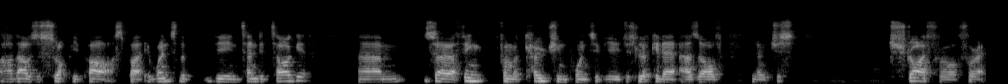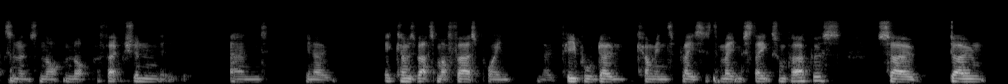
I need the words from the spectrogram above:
Oh, that was a sloppy pass, but it went to the, the intended target. Um, so I think from a coaching point of view, just look at it as of you know just strive for for excellence, not not perfection, and you know it comes back to my first point. You know, people don't come into places to make mistakes on purpose. So don't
